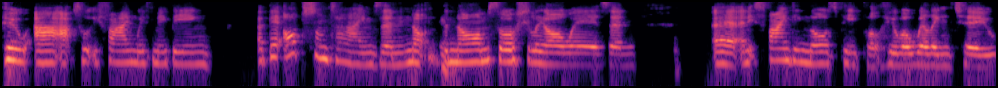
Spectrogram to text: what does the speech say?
who are absolutely fine with me being a bit odd sometimes and not the norm socially always. And uh, and it's finding those people who are willing to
